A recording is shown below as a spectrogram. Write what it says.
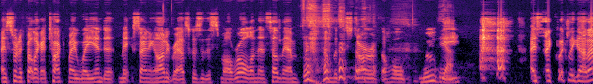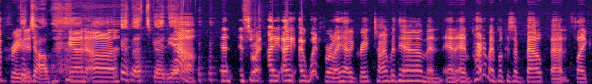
I sort of felt like I talked my way into ma- signing autographs because of this small role, and then suddenly I'm I'm with the star of the whole yeah. movie. I, quickly got upgraded. Good job. and uh, That's good. Yeah. yeah, and and so I, I I went for it. I had a great time with him, and and and part of my book is about that. It's like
